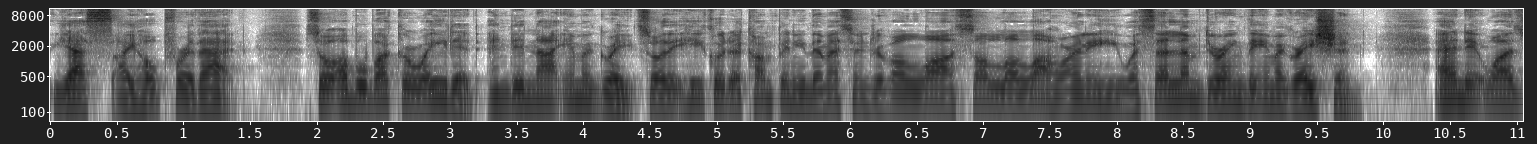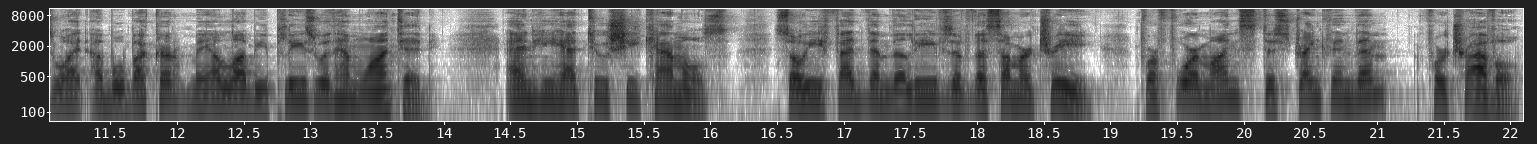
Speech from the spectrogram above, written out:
Yes, I hope for that. So Abu Bakr waited and did not immigrate so that he could accompany the Messenger of Allah sallallahu alaihi wasallam during the immigration. And it was what Abu Bakr, may Allah be pleased with him, wanted. And he had two she camels. So he fed them the leaves of the samur tree for four months to strengthen them for travel.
